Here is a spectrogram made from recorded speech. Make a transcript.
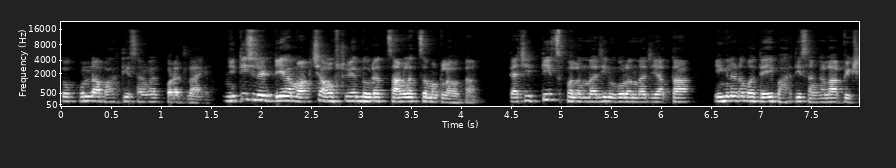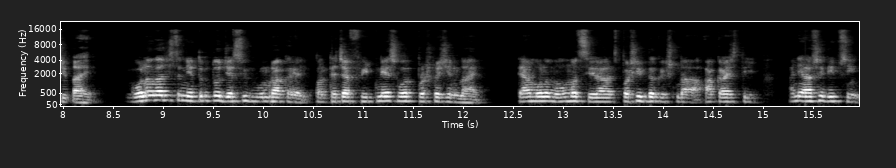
तो पुन्हा भारतीय संघात परतला आहे. नितीश रेड्डी हा मागच्या ऑस्ट्रेलियन दौऱ्यात चांगला चमकला होता. त्याची तीच फलंदाजी आणि गोलंदाजी आता इंग्लंडमध्ये भारतीय संघाला अपेक्षित आहे. गोलंदाजीचं नेतृत्व जसप्रीत बुमरा करेल पण त्याच्या फिटनेसवर प्रश्नचिन्ह आहे. त्यामुळे मोहम्मद सिराज प्रसिद्ध कृष्णा आकाशदीप आणि अर्षदीप सिंग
